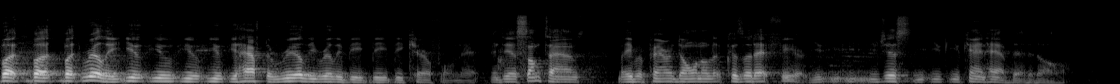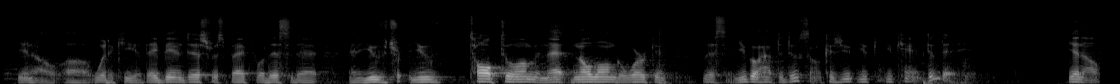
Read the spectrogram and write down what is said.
But, but, but really, you, you, you, you, you have to really, really be, be, be careful on that. And then sometimes maybe a parent don't want to because of that fear. You, you, you just, you, you can't have that at all, you know, uh, with a kid. They being disrespectful, this or that, and you've, you've talked to them and that's no longer working. Listen, you're going to have to do something because you, you, you can't do that here you know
